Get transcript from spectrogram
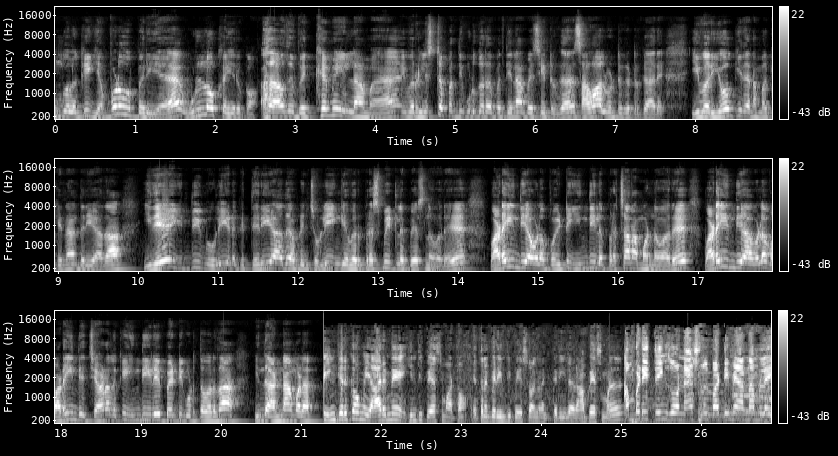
உங்களுக்கு எவ்வளவு பெரிய உள்நோக்கம் இருக்கும்? அதாவது வெக்கமே இல்லாமல் இவர் லிஸ்ட்டை பற்றி பற்றி கொடுக்குறத பற்றிலாம் பேசிகிட்டு இருக்காரு சவால் விட்டுக்கிட்டு இருக்காரு இவர் யோகிதை நமக்கு என்னன்னு தெரியாதா? இதே இந்தி மொழி எனக்கு தெரியாது அப்படின்னு சொல்லி இங்கே இவர் ப்ரெஸ் மீட்டில் பேசினவர் வட இந்தியாவில் போயிட்டு இந்தியில் பிரச்சாரம் பண்ணவர். வட இந்தியாவில் வட இந்திய சேனலுக்கு இந்தியிலே பேட்டி கொடுத்தவர் தான் இந்த அண்ணாமலை. இங்க இருக்கவங்க யாருமே ஹிந்தி பேச மாட்டோம். எத்தனை பேர் ஹிந்தி பேசுவாங்க எனக்கு தெரியல. நான் பேச மாட்டேன். கம்படி திங்ஸ் ஓ நேஷனல் பார்ட்டிமே அண்ணாமலை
